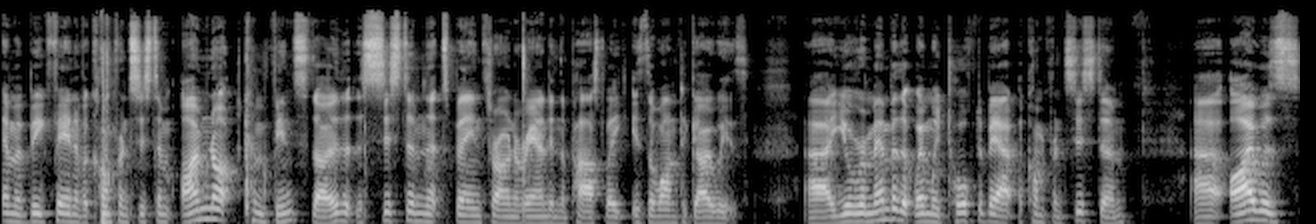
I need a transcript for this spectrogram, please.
am a big fan of a conference system. I'm not convinced, though, that the system that's been thrown around in the past week is the one to go with. Uh, you'll remember that when we talked about a conference system, uh, I was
